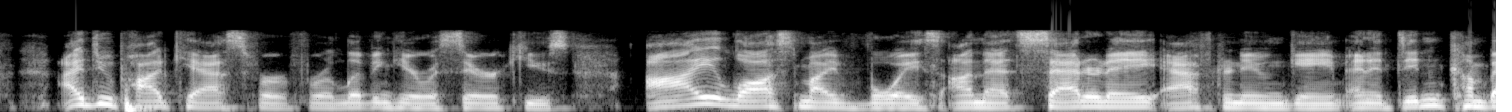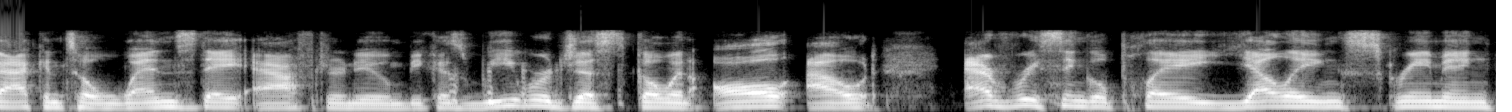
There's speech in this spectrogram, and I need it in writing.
I do podcasts for for a living here with Syracuse. I lost my voice on that Saturday afternoon game, and it didn't come back until Wednesday afternoon because we were just going all out every single play, yelling, screaming,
